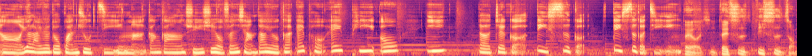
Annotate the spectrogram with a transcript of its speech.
嗯、越来越多关注基因嘛。刚刚徐医师有分享到有个 Apple APO 一的这个第四个第四个基因，对哦，对四第四种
